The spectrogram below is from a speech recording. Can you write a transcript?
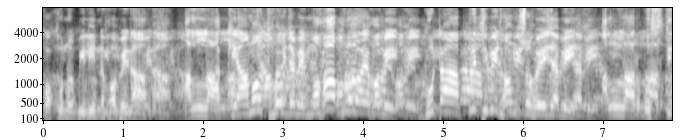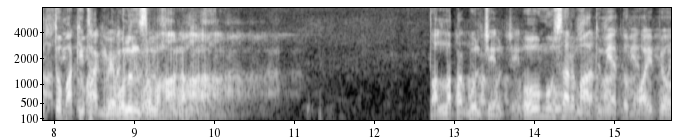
কখনো বিলীন হবে না। আল্লাহ কিয়ামত হয়ে যাবে, মহাপ্রলয় হবে। গোটা পৃথিবী ধ্বংস হয়ে যাবে। আল্লাহর অস্তিত্ব বাকি থাকবে। বলুন সুবহানাল্লাহ। আল্লাহ পাক বলছেন, ও মুসার মা, তুমি এত ভয় পেও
